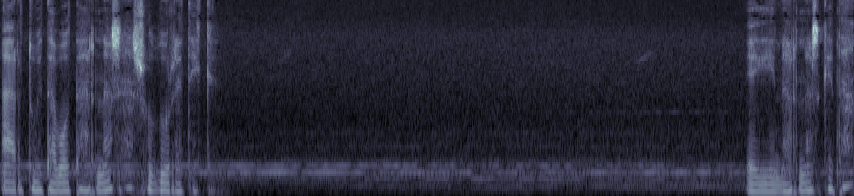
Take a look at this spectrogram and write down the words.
hartu eta bota arnasa sudurretik. Egin arnasketa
